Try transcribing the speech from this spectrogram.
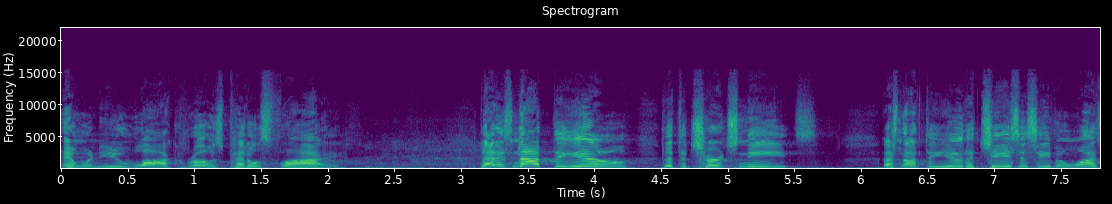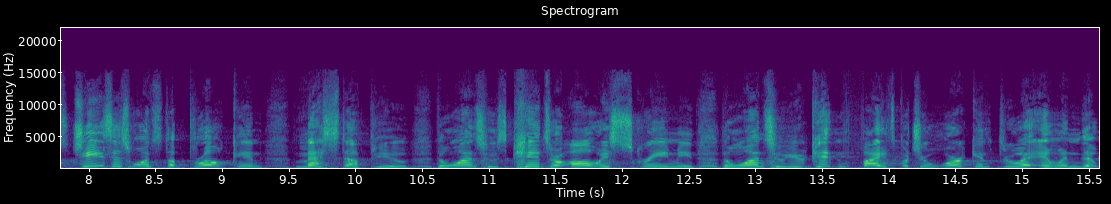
and when you walk, rose petals fly. That is not the you that the church needs. That's not the you that Jesus even wants. Jesus wants the broken, messed up you. The ones whose kids are always screaming. The ones who you're getting fights, but you're working through it. And when it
